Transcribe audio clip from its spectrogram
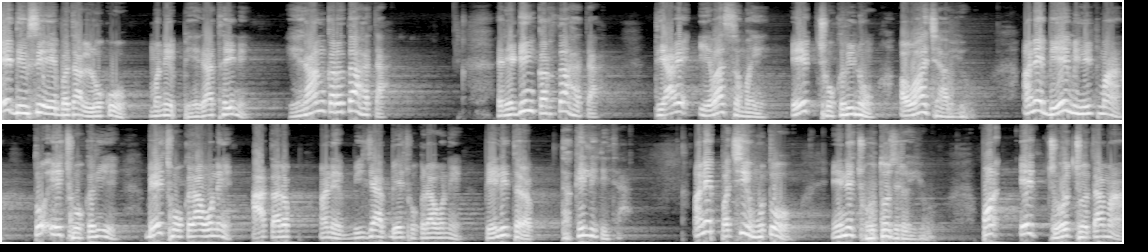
એ દિવસે એ બધા લોકો મને ભેગા થઈને હેરાન કરતા હતા. રેગિંગ કરતા હતા. ત્યારે એવા સમયે એક છોકરીનો અવાજ આવ્યો અને બે મિનિટમાં તો એ છોકરીએ બે છોકરાઓને આ તરફ અને બીજા બે છોકરાઓને પેલી તરફ ધકેલી દીધા. અને પછી હું તો એને જોતો જ રહ્યો. પણ એ જોત જોતામાં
